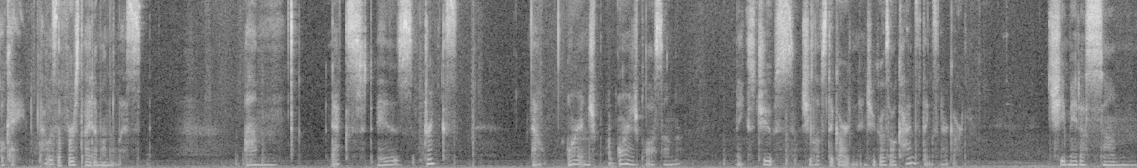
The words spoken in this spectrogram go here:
Okay, that was the first item on the list. Um, next is drinks. Now, Orange Orange Blossom makes juice. She loves to garden and she grows all kinds of things in her garden. She made us some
